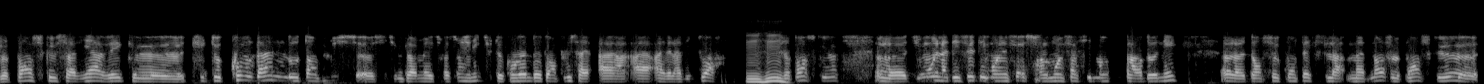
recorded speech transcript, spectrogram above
Je pense que ça vient avec. Euh, tu te condamnes d'autant plus, euh, si tu me permets l'expression, Yannick, tu te condamnes d'autant plus à, à, la victoire. Mm-hmm. Je pense que, du moins, la défaite est moins, sera moins facilement pardonnée dans ce contexte-là. Maintenant, je pense que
